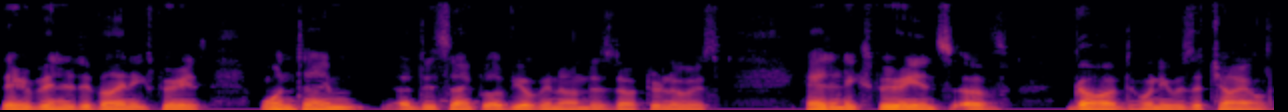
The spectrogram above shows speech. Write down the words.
there have been a divine experience. One time, a disciple of Yogananda's, Dr. Lewis, had an experience of God when he was a child.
